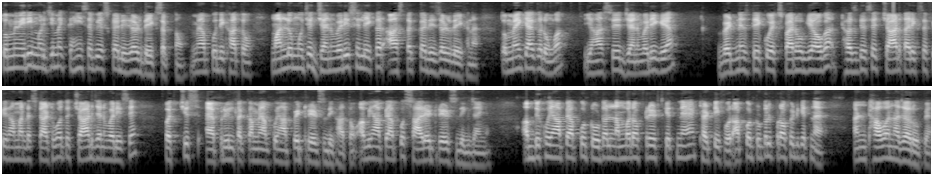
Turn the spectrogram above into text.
तो मेरी मर्ज़ी में कहीं से भी इसका रिज़ल्ट देख सकता हूँ। मैं आपको दिखाता हूँ। मान लो मुझे जनवरी से लेकर आज तक का रिज़ल्ट देखना है तो मैं क्या करूँगा, यहाँ से जनवरी गया वेडनेसडे को एक्सपायर हो गया होगा थर्सडे से चार तारीख से फिर हमारा स्टार्ट हुआ तो चार जनवरी से 25 अप्रैल तक का मैं आपको यहाँ पे ट्रेड्स दिखाता हूँ। अब यहाँ पे आपको सारे ट्रेड्स दिख जाएँगे। अब देखो यहाँ पे आपको टोटल नंबर ऑफ़ ट्रेड्स कितने हैं? 34 आपको टोटल प्रॉफिट कितना है? अंठावन हज़ार रुपये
